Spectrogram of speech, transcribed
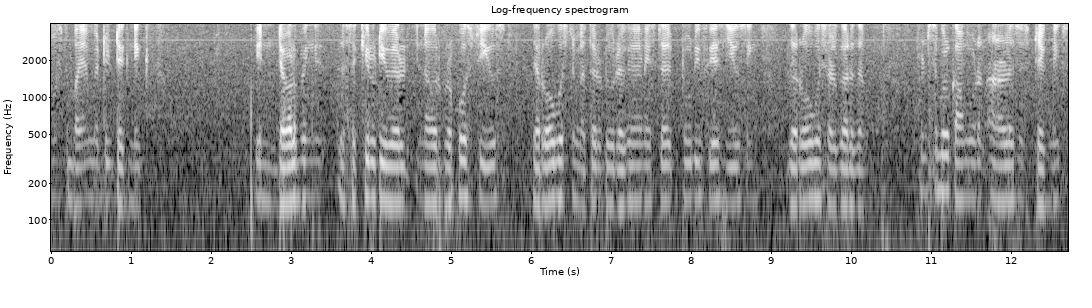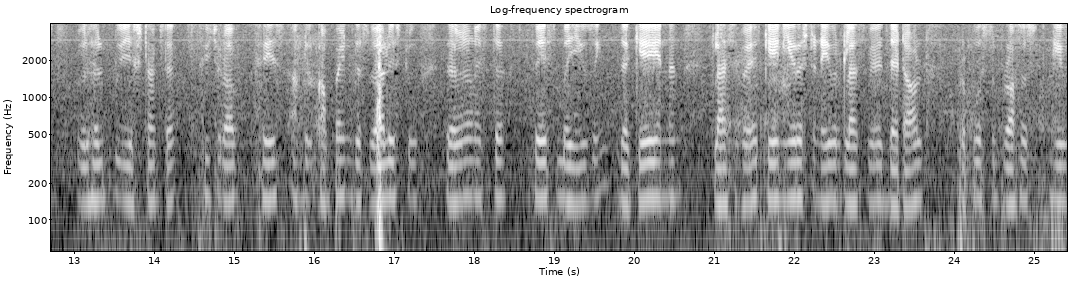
most biometric technique in developing the security world. In our proposed to use the robust method to recognize the 2D face using the robust algorithm. Principal component analysis techniques will help to extract the feature of face and combine these values to recognize the face by using the KNN classifier, K nearest neighbor classifier that all proposed process give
